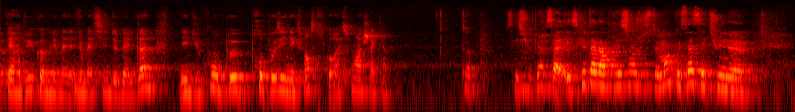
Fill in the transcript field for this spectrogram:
perdus comme le massif de Belton. Et du coup, on peut proposer une expérience qui correspond à chacun. Top, c'est super ça. Est-ce que tu as l'impression justement que ça, c'est une,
